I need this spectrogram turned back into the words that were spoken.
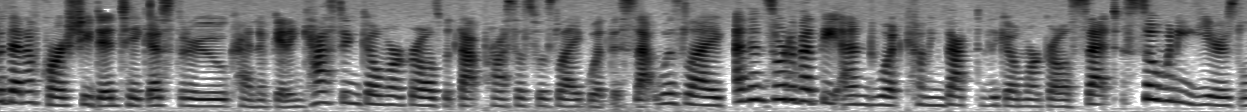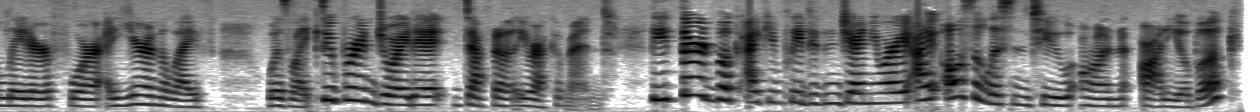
But then, of course, she did take us through kind of getting cast in Gilmore Girls, what that process was like, what the set was like, and then sort of at the end, what coming back to the Gilmore Girls set so many years later for A Year in the Life was like. Super enjoyed it, definitely recommend. The third book I completed in January, I also listened to on audiobook.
